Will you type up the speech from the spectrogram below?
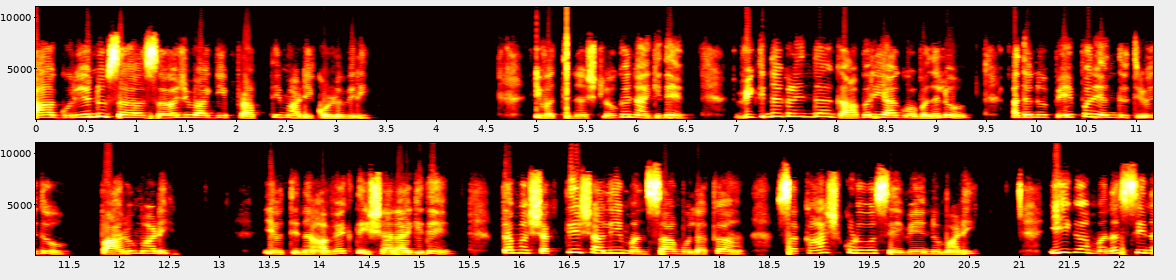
ಆ ಗುರಿಯನ್ನು ಸಹ ಸಹಜವಾಗಿ ಪ್ರಾಪ್ತಿ ಮಾಡಿಕೊಳ್ಳುವಿರಿ. ಇವತ್ತಿನ ಸ್ಲೋಗನ್ ಆಗಿದೆ ವಿಘ್ನಗಳಿಂದ ಗಾಬರಿಯಾಗುವ ಬದಲು ಅದನ್ನು ಪೇಪರ್ ಎಂದು ತಿಳಿದು ಪಾರು ಮಾಡಿ. ಇವತ್ತಿನ ಅವ್ಯಕ್ತ ಇಶಾರಾಗಿದೆ. ತಮ್ಮ ಶಕ್ತಿಶಾಲಿ ಮನ್ಸಾ ಮೂಲಕ ಸಕಾಶ ಕೊಡುವ ಸೇವೆಯನ್ನು ಮಾಡಿ. ಈಗ ಮನಸ್ಸಿನ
